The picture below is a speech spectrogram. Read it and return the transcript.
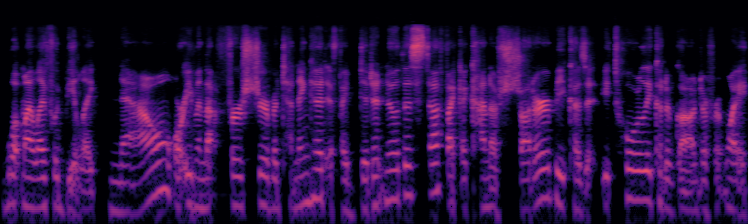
what my life would be like now or even that first year of attending hood if i didn't know this stuff like i kind of shudder because it, it totally could have gone a different way.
